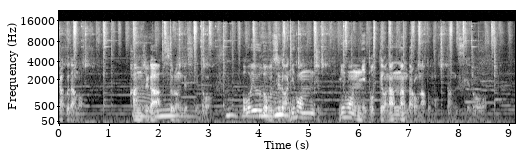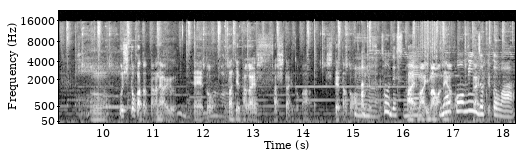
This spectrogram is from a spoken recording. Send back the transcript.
ラクダの感じがするんですけど、こういう動物では日本人日本にとっては何なんだろうなと思ったんですけど、うん、牛とかだったらねああいう、えー、と畑耕さしたりとかしてたとは思うんですけど、そうですね、はい。まあ今はねあの農耕民族とは、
